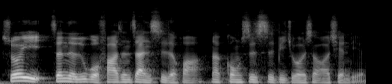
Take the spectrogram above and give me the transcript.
所以真的如果发生战事的话，那公司势必就会受到牵连。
